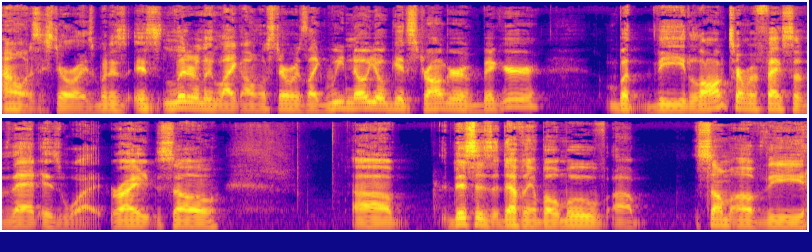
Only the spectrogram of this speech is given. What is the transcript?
I don't want to say steroids, but it's it's literally like almost steroids. Like we know you'll get stronger and bigger, but the long term effects of that is what, right? So, uh, this is definitely a bold move. Uh, some of the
